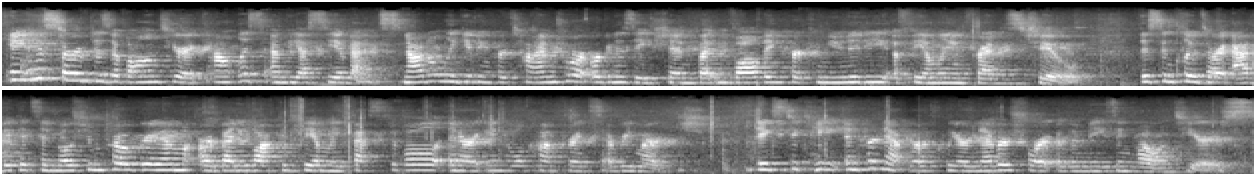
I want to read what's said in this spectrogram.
Kate has served as a volunteer at countless MDSC events, not only giving her time to our organization, but involving her community of family and friends too. This includes our Advocates in Motion program, our Buddy Walk and Family Festival, and our annual conference every March. Thanks to Kate and her network, we are never short of amazing volunteers.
